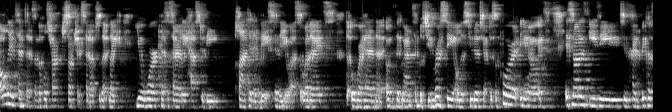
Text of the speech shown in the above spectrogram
all the incentives and the whole structure is set up so that like your work necessarily has to be planted and based in the U.S. So whether it's the overhead of the goes to university, all the students you have to support, you know, it's it's not as easy to kind of because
